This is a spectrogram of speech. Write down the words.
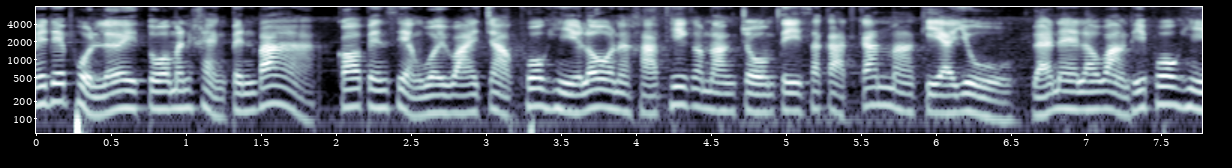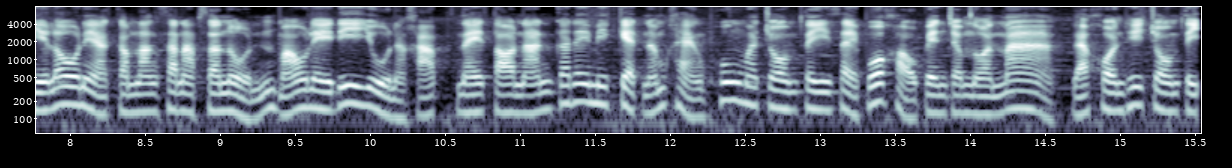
ไม่ได้ผลเลยตัวมันแข็งเป็นบ้าก็เป็นเสียงโวยวายจากพวกฮีโร่นะครับที่กำลังโจมตีสกัดกั้นมาเกียอยู่ และในระหว่างที่พวกฮีโร่เนี่ยกำลังสนับสนุนเมาส์เลดี้อยู่นะครับในตอนนั้นก็ได้มีเกล็ดน้ำแข็งพุ่งมาโจมตีใส่พวกเขาเป็นจำนวนมาก และคนที่โจมตี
